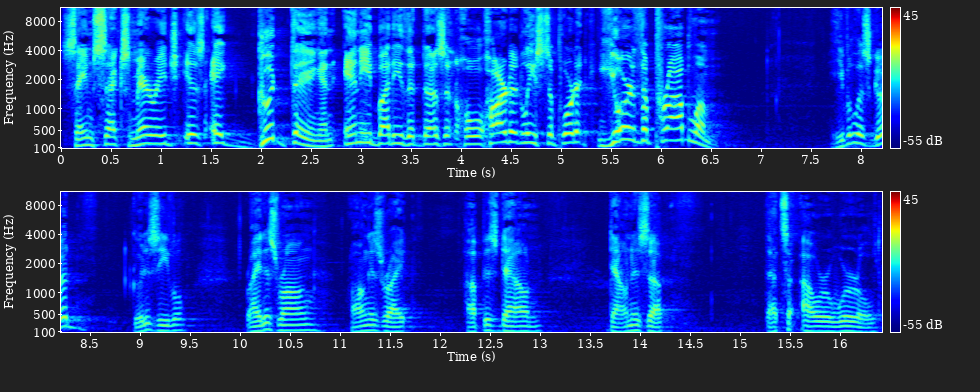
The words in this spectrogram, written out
Same sex marriage is a good thing, and anybody that doesn't wholeheartedly support it, you're the problem. Evil is good, good is evil, right is wrong, wrong is right, up is down, down is up. That's our world.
